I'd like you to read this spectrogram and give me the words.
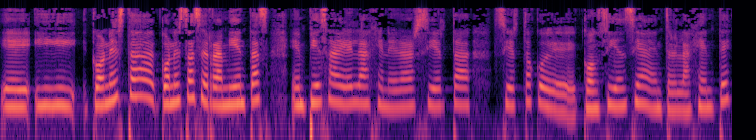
Eh, y con esta, con estas herramientas empieza él a generar cierta, cierta eh, conciencia entre la gente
